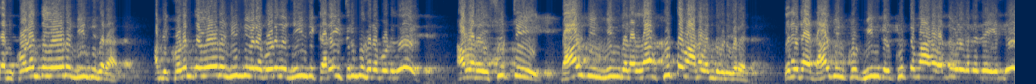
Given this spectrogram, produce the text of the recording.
தன் குழந்தையோடு நீந்துகிறார். அப்படி குழந்தையோடு நீந்துகிற பொழுது நீந்தி கரை திரும்புகிற பொழுது அவரை சுற்றி டால்பின் மீன்கள் எல்லாம் கூட்டமாக வந்து விடுகிறது. என்னடா டால்பின் கூ- மீன்கள் கூட்டமாக வந்து விடுகிறது என்று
